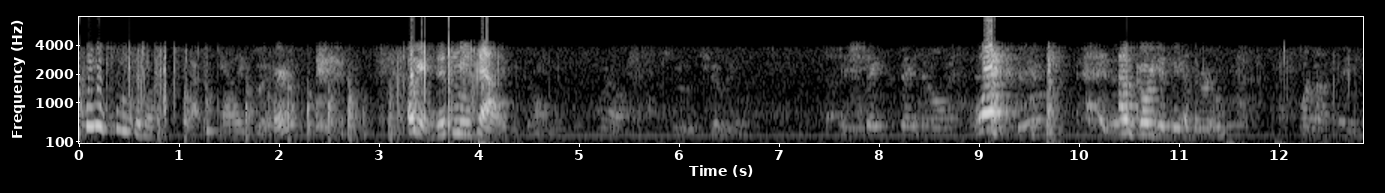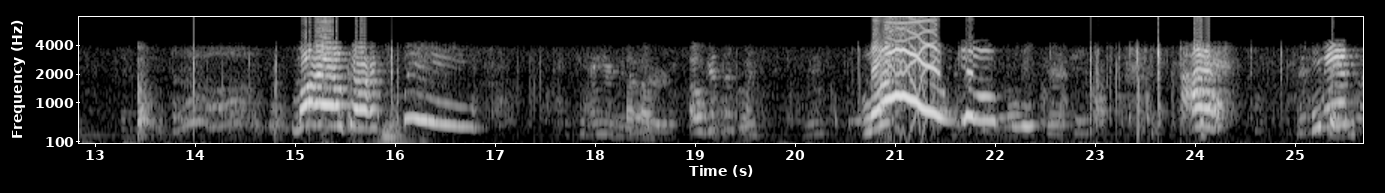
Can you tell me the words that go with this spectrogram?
think it's been good. Callie Cooper. Okay, just me and Callie. What? I'm going in the other room. What about the. Mario Kart! Hmm. Whee! Uh-oh. Oh, get this one. No! Get off me! I... Man! He bit me.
